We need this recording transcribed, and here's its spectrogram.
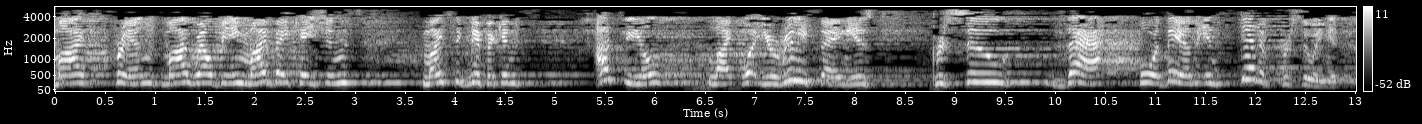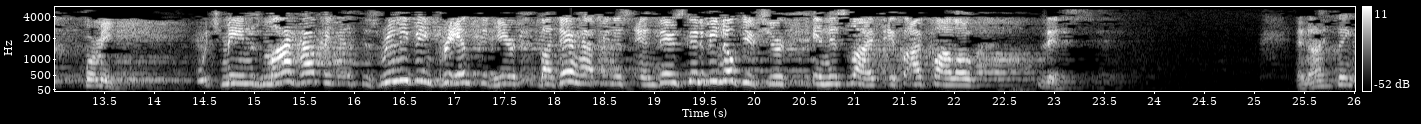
my friends, my well-being, my vacations, my significance. I feel like what you're really saying is pursue that for them instead of pursuing it for me. Which means my happiness is really being preempted here by their happiness and there's going to be no future in this life if I follow this. And I think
